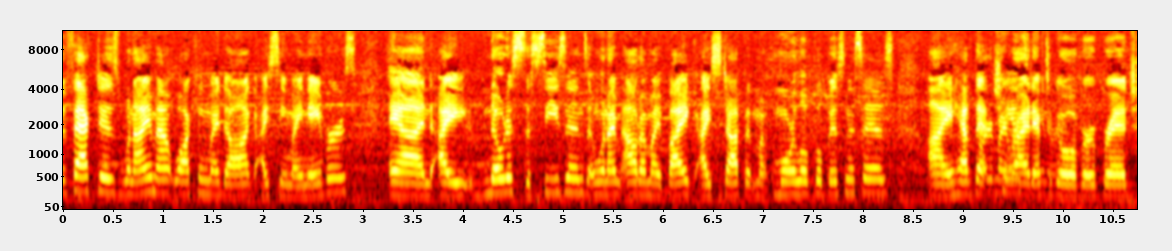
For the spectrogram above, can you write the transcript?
the fact is when i'm out walking my dog i see my neighbors and i notice the seasons and when i'm out on my bike i stop at more local businesses. I have that my ride i have to go over a bridge.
